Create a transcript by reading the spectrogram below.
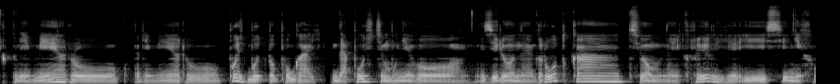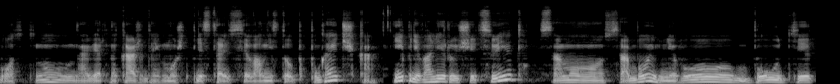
К примеру, к примеру, пусть будет попугай. Допустим, у него зеленая грудка, темные крылья и синий хвост. Ну, наверное, каждый может представить себе волнистого попугайчика. И превалирующий цвет, само собой, у него будет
